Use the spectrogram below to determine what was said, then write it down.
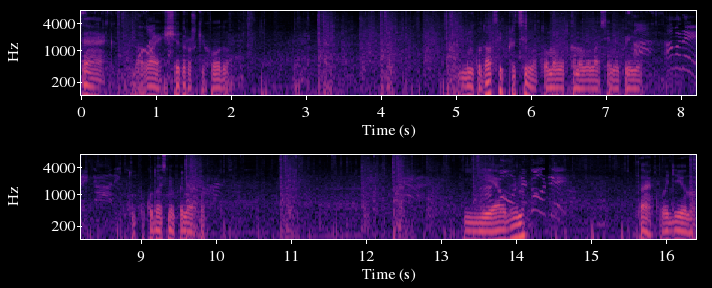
Так, давай, ще трошки ходу. Блін, куди цей приціл автонаводка навелась, я не пойму. Тупо кудись непонятно. Є один. Так, водій у нас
